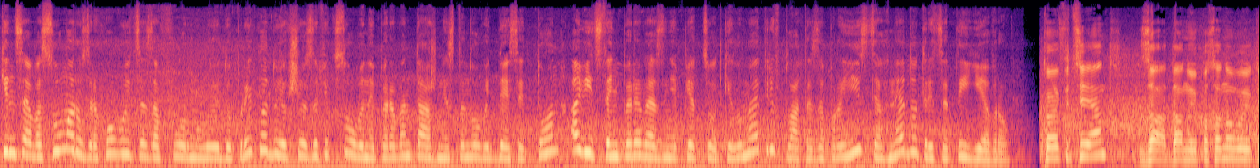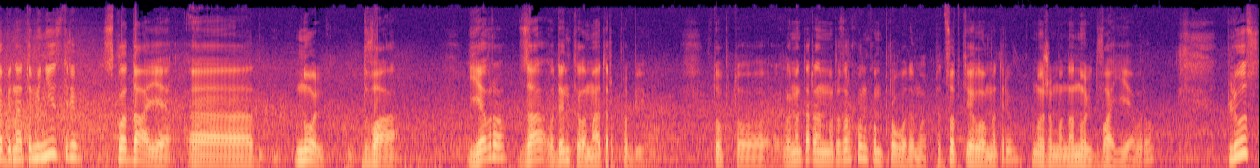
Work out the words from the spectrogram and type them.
Кінцева сума розраховується за формулою. До прикладу, якщо зафіксоване перевантаження становить 10 тонн, а відстань перевезення 500 кілометрів, плата за проїзд сягне до 30 євро. Коефіцієнт за даною постановою Кабінету міністрів складає е, 0,2 євро за 1 кілометр пробігу. Тобто елементарним розрахунком проводимо 500 кілометрів, множимо на 0,2 євро. Плюс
